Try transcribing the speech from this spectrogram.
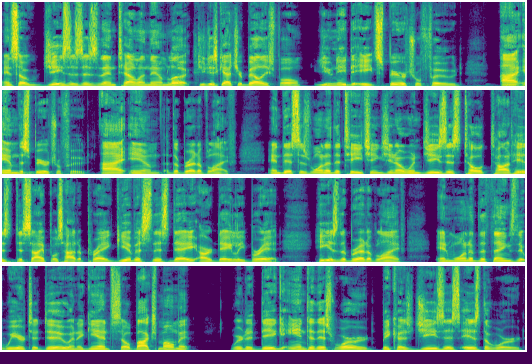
And so Jesus is then telling them, look, you just got your bellies full. You need to eat spiritual food. I am the spiritual food. I am the bread of life. And this is one of the teachings, you know, when Jesus told, taught his disciples how to pray, give us this day our daily bread. He is the bread of life. And one of the things that we are to do, and again, soapbox moment, we're to dig into this word because Jesus is the word.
